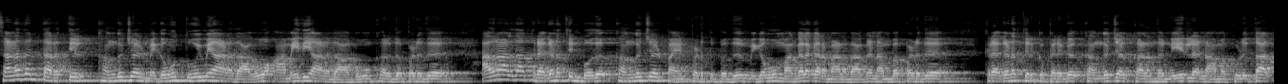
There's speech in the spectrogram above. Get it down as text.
சனதன் தரத்தில் கங்குஜல் மிகவும் தூய்மையானதாகவும் அமைதியானதாகவும் கருதப்படுது. அதனால தான் கிரகணத்தின் போது கங்குஜல் பயன்படுத்துவது மிகவும் மங்களகரமானதாக நம்பப்படுது. கிரகணத்திற்கு பிறகு கங்குஜல் கலந்த நீரில் நாம் குளித்தால்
